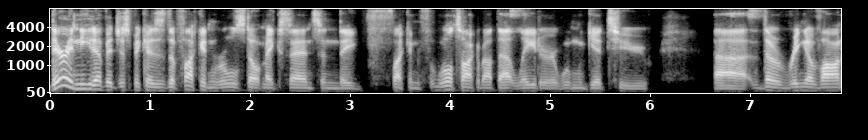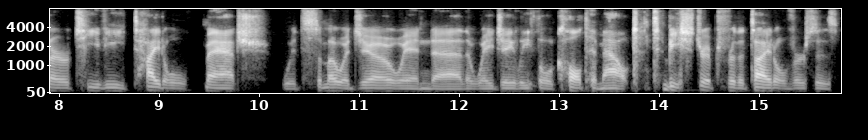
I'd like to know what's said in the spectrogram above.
they're in need of it just because the fucking rules don't make sense, and they fucking. We'll talk about that later when we get to uh, the Ring of Honor TV title match with Samoa Joe and uh, the way Jay Lethal called him out to be stripped for the title versus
